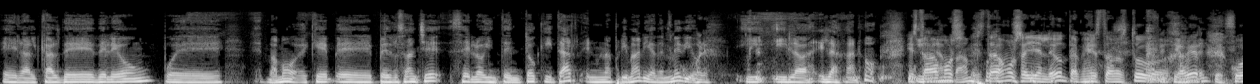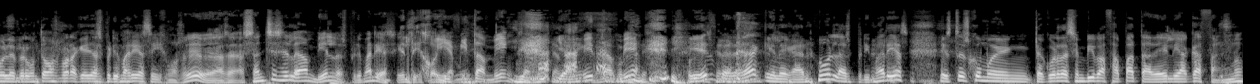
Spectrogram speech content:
el alcalde de León, pues Vamos, es que eh, Pedro Sánchez se lo intentó quitar en una primaria de en medio y, y, la, y las ganó. Estábamos, estábamos ahí en León, también estabas tú, Javier. Cuando le preguntamos por aquellas primarias y dijimos, oye, a Sánchez se le dan bien las primarias. Y él dijo, y a mí también. Y a mí también. Y, es verdad que le ganó las primarias. Esto es como en, ¿te acuerdas en Viva Zapata de Elia Kazan, no?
